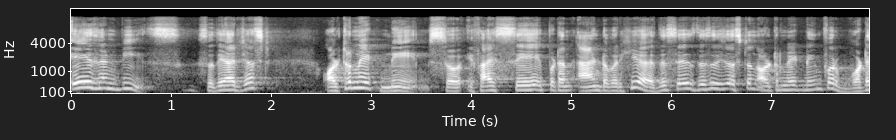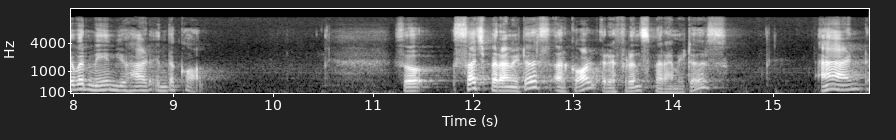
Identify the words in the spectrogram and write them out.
a's and b's. So, they are just alternate names. So, if I say put an AND over here this is this is just an alternate name for whatever name you had in the call. So, such parameters are called reference parameters and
